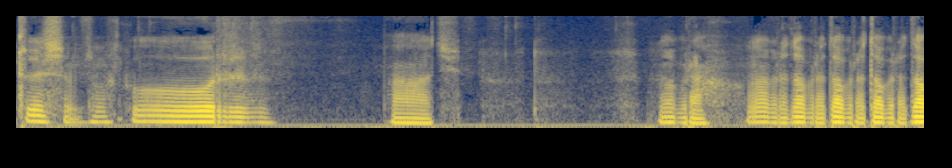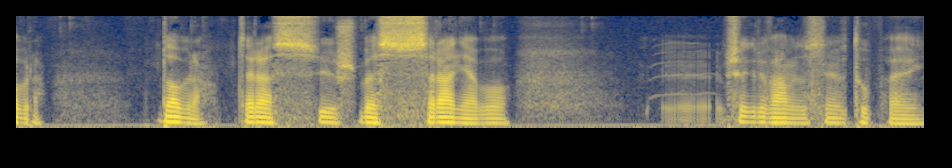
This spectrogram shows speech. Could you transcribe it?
Tu jest... No, kurw... Mać. Dobra, dobra, dobra, dobra, dobra, dobra. Dobra, teraz już bez srania, bo... yy, Przegrywamy, dostaniemy w dupę i...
